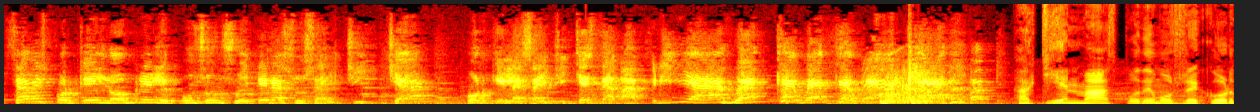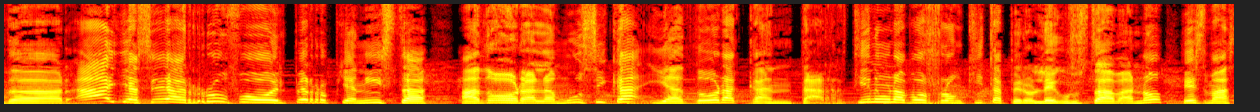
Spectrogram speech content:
¿sabes por qué el hombre le puso un suéter a su salchicha? Porque la salchicha estaba fría. Guaca, guaca, guaca. ¿A quién más podemos recordar? Ah, ya sea Rufo, el perro pianista. Adora la música y adora cantar. Tiene una voz ronquita, pero le gustaba, ¿no? Es más,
